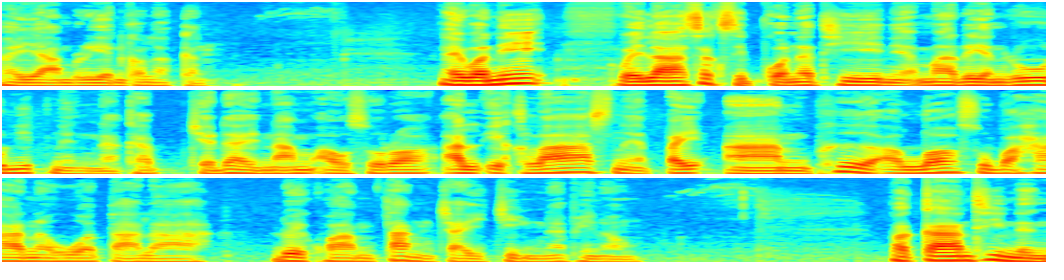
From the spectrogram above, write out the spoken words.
พยายามเรียนก็แล้วกัน ในวันนี้เวลาสักสิบกว่านาทีเนี่ยมาเรียนรู้นิดหนึ่งนะครับ จะได้นำเอาสุราะห์อัลอิคลาสเนี่ยไปอ่านเพื่ออัลลอฮ์สุบฮานะฮูวตาลา ด้วยความตั้งใจจริงนะพี่น้อง ประการที่หนึ่ง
